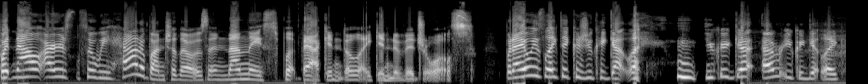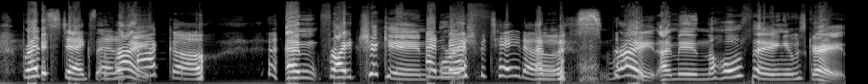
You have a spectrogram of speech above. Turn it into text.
But now ours, so we had a bunch of those, and then they split back into like individuals. But I always liked it because you could get like you could get every you could get like breadsticks and right. a taco And fried chicken and mashed potatoes. right. I mean, the whole thing. It was great.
